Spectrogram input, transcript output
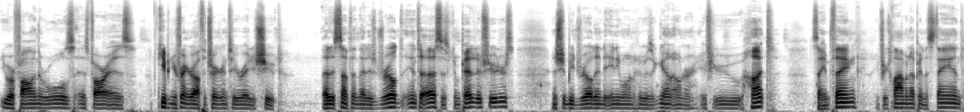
you are following the rules as far as keeping your finger off the trigger until you're ready to shoot. That is something that is drilled into us as competitive shooters and should be drilled into anyone who is a gun owner. If you hunt, same thing. If you're climbing up in a stand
